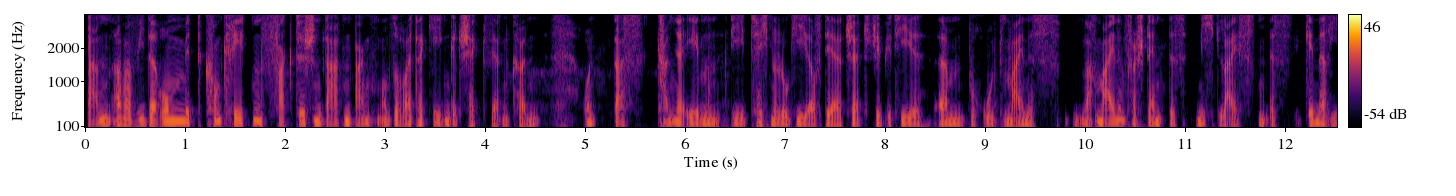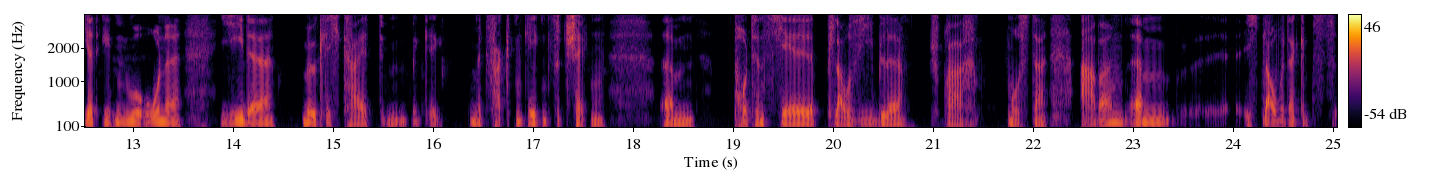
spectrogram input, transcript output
dann aber wiederum mit konkreten faktischen Datenbanken und so weiter gegengecheckt werden können. Und das kann ja eben die Technologie, auf der ChatGPT ähm, beruht, meines, nach meinem Verständnis nicht leisten. Es generiert eben nur ohne jede Möglichkeit, mit Fakten gegenzuchecken, ähm, potenziell plausible Sprachmuster. Aber ähm, ich glaube, da gibt's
